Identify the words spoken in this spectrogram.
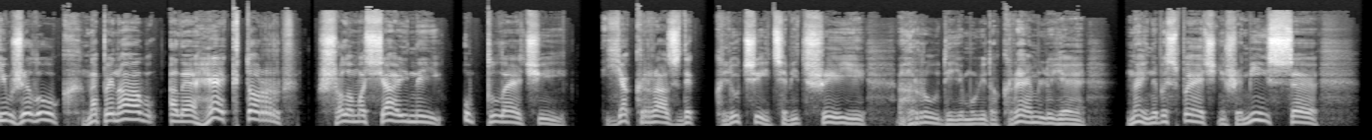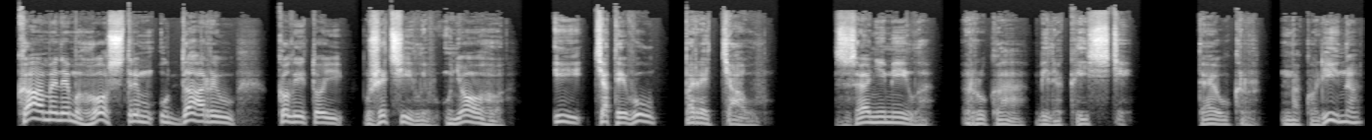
і вже лук напинав, але Гектор, шоломосяйний у плечі, якраз де ключиця від шиї, груди йому відокремлює, найнебезпечніше місце, каменем гострим ударив, коли той вже цілив у нього, і тятиву перетяв. Заніміла рука біля кисті. Тевкр на коліна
